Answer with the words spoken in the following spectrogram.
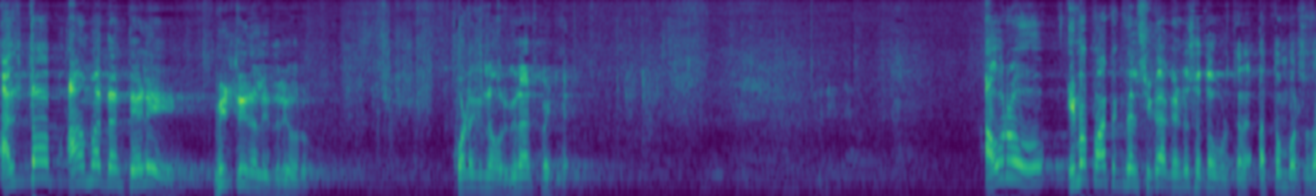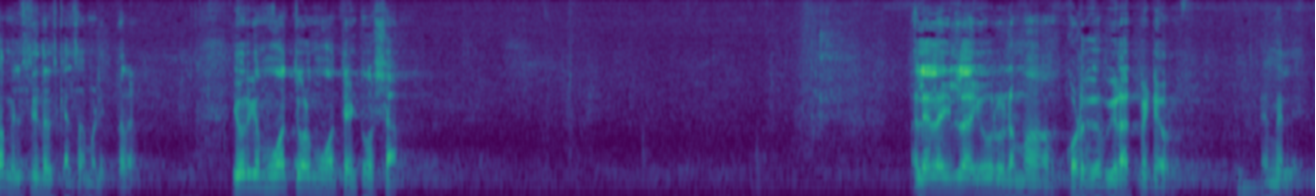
ಅಲ್ತಾಫ್ ಅಹಮದ್ ಅಂತೇಳಿ ಮಿಲಿಟರಿನಲ್ಲಿ ಇದ್ರು ಇವರು. ಕೊಡಗಿನವರು, ವಿರಾಜಪೇಟೆ. ಅವರು ಹಿಮಪಾತಕದಲ್ಲಿ ಸಿಕ್ಕಾಕೊಂಡು ಸತ್ತೋಗ್ಬಿಡ್ತಾರೆ. ಹತ್ತೊಂಬತ್ತು ವರ್ಷದ ಮಿಲಿಟರಿದಲ್ಲಿ ಕೆಲಸ ಮಾಡಿರ್ತಾರೆ. ಇವರಿಗೆ ಮೂವತ್ತೇಳು, ಮೂವತ್ತೆಂಟು ವರ್ಷ. ಅಲ್ಲೆಲ್ಲ ಇಲ್ಲ ಇವರು ನಮ್ಮ ಕೊಡಗು ಅವರು ಎಂ ಎಲ್ ಎ.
